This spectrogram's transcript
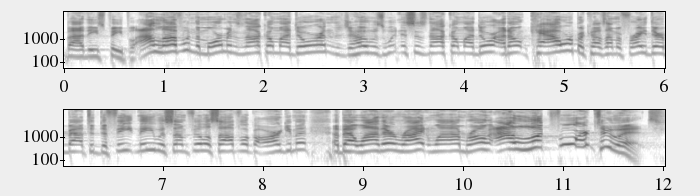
by these people. I love when the Mormons knock on my door and the Jehovah's Witnesses knock on my door. I don't cower because I'm afraid they're about to defeat me with some philosophical argument about why they're right and why I'm wrong. I look forward to it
